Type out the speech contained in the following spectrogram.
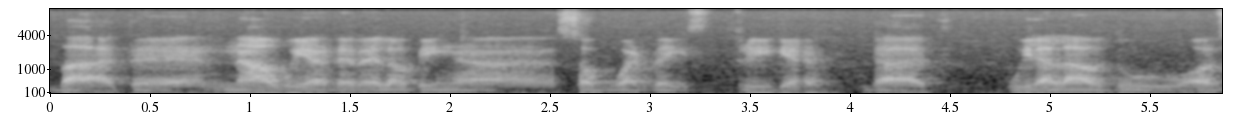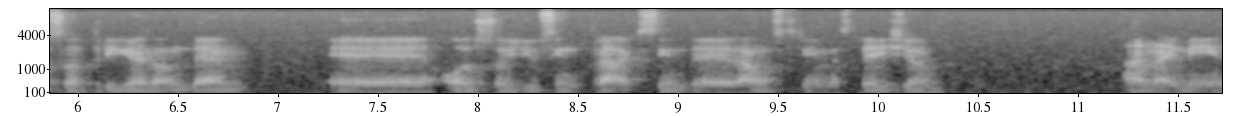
But uh, now we are developing a software-based trigger that will allow to also trigger on them uh, also using tracks in the downstream station. And I mean,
